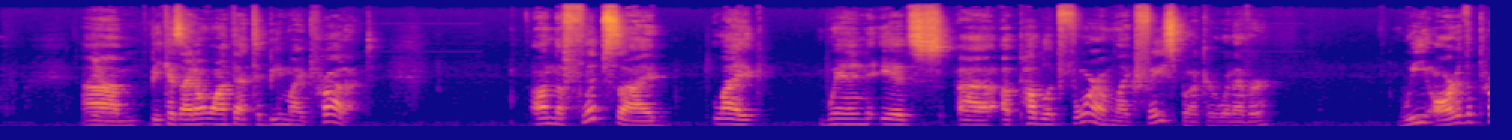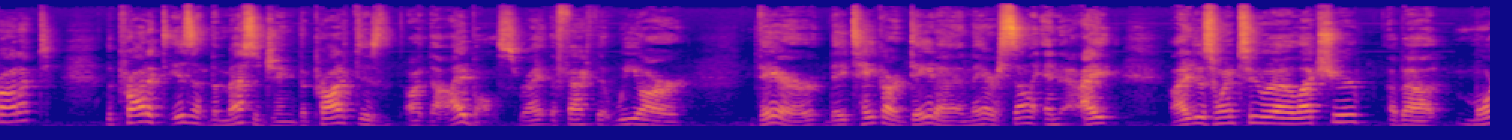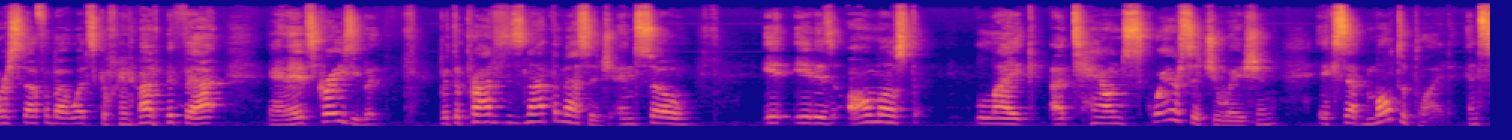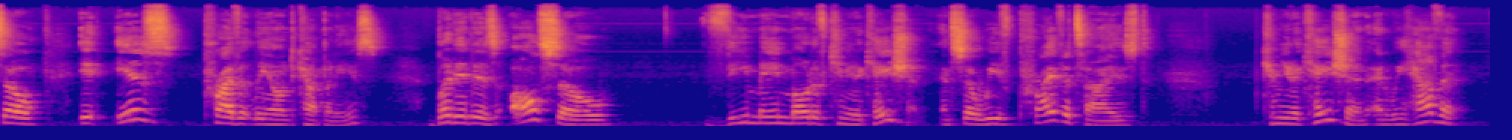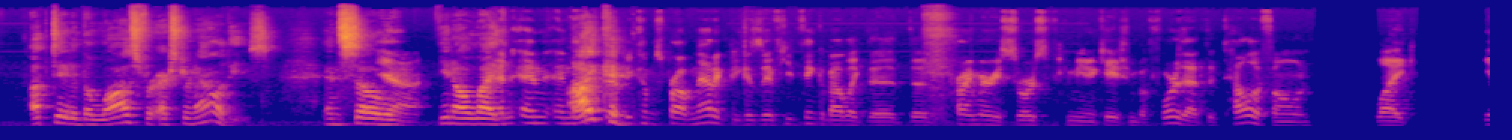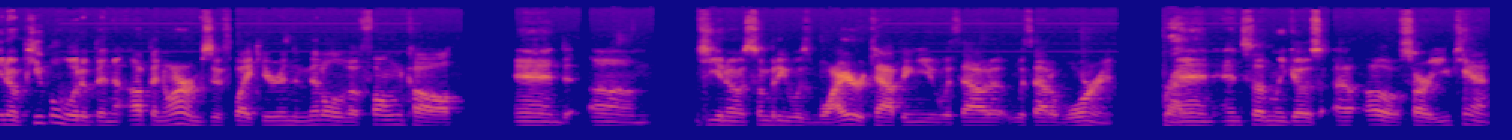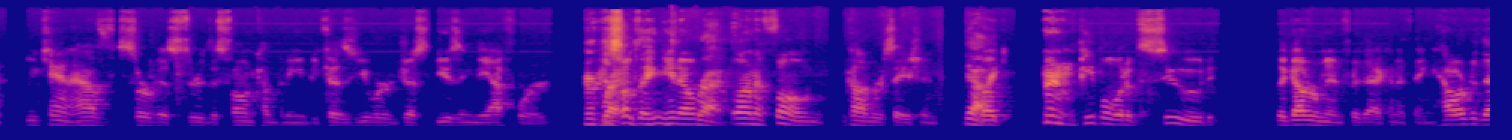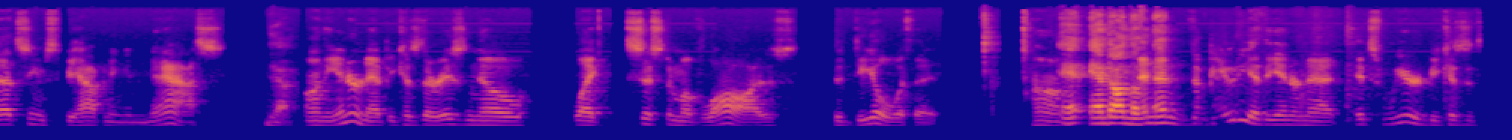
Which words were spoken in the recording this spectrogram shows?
Yeah. um, because I don't want that to be my product. On the flip side, like when it's uh, a public forum like Facebook or whatever, we are the product. The product isn't the messaging. The product is the eyeballs, right? The fact that we are there, they take our data and they are selling. And I, I just went to a lecture about more stuff about what's going on with that, and it's crazy. But, but the product is not the message, and so it, it is almost like a town square situation except multiplied. And so it is privately owned companies, but it is also the main mode of communication. And so we've privatized communication and we haven't updated the laws for externalities. And so, Yeah. you know, like, and and, and I that, could- that becomes problematic because if you think about like the the primary source of communication before that the telephone like you know people would have been up in arms if like you're in the middle of a phone call and um you know somebody was wiretapping you without a without a warrant. Right, and and suddenly goes uh, oh sorry you can't you can't have service through this phone company because you were just using the f word or Right. something you know Right. on a phone conversation yeah, like people would have sued the government for that kind of thing. However, that seems to be happening in mass yeah, on the internet because there is no like system of laws to deal with it. Um, and, and on the and then the beauty of the internet, it's weird because it's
